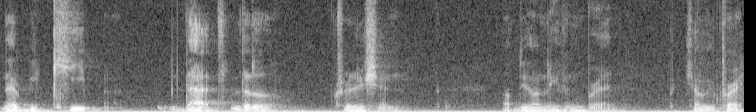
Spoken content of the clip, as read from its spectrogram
that we keep that little tradition of the unleavened bread. Shall we pray?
